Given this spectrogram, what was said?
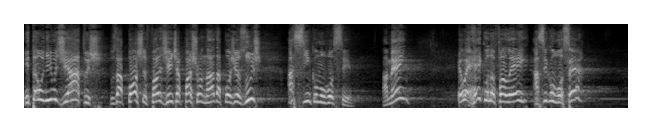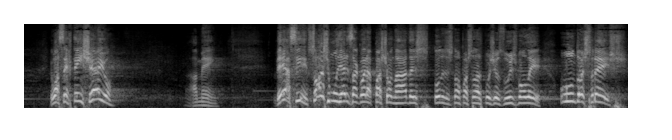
Então o livro de Atos dos Apóstolos fala de gente apaixonada por Jesus, assim como você. Amém? Eu errei quando eu falei assim como você? Eu acertei em cheio? Amém. Lê assim, só as mulheres agora apaixonadas, todas estão apaixonadas por Jesus, vão ler. Um, dois, três.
